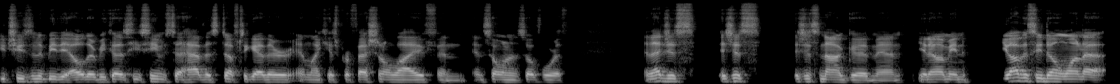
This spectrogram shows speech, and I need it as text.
you choose him to be the elder because he seems to have his stuff together in like his professional life and and so on and so forth. And that just it's just it's just not good, man. You know, I mean, you obviously don't want to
